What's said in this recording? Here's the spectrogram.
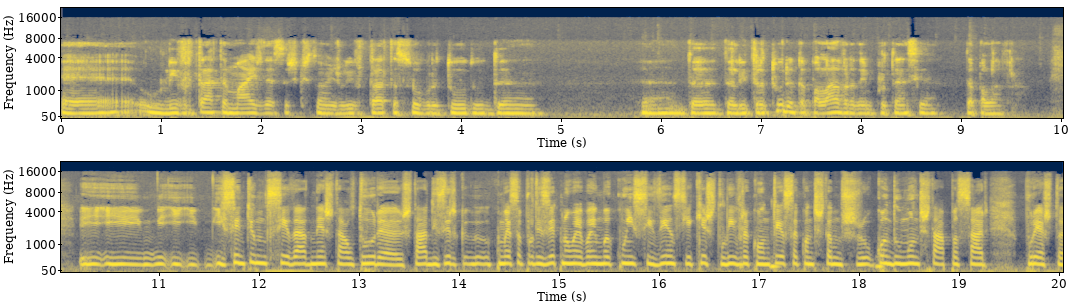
é, o livro trata mais dessas questões, o livro trata sobretudo da, da, da literatura, da palavra, da importância da palavra. E, e, e, e, sentiu necessidade nesta altura, está a dizer, começa por dizer que não é bem uma coincidência que este livro aconteça quando estamos, quando o mundo está a passar por esta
